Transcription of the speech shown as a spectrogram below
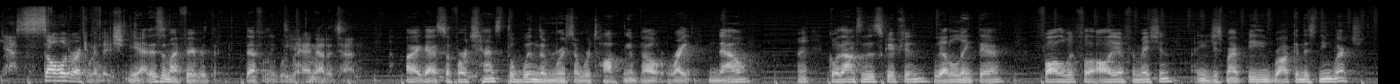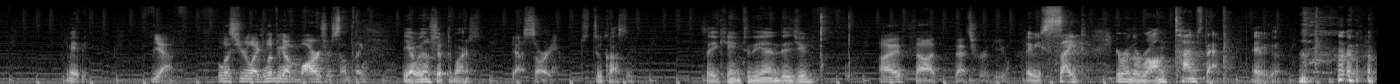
yeah, solid recommendation. Yeah, this is my favorite thing. Definitely would Ten recommend. out of ten. All right, guys. So for a chance to win the merch that we're talking about right now, right, go down to the description. We got a link there. Follow it for all your information, and you just might be rocking this new merch. Maybe. Yeah, unless you're like living on Mars or something. Yeah, we don't ship to Mars. Yeah, sorry. It's too costly. So you came to the end, did you? I thought better of you. Maybe psych. You're in the wrong timestamp. There we go.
